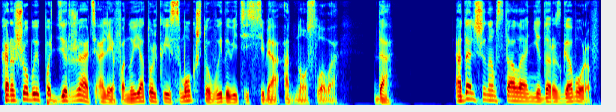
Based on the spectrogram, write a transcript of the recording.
Хорошо бы поддержать Алефа, но я только и смог что выдавить из себя одно слово: "Да". А дальше нам стало не до разговоров.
